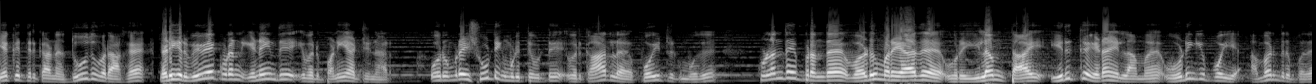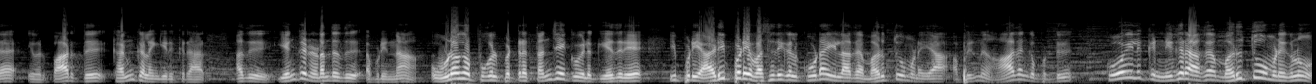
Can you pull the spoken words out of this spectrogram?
இயக்கத்திற்கான தூதுவராக நடிகர் விவேக்குடன் இணைந்து இவர் பணியாற்றினார். ஒரு முறை ஷூட்டிங் முடித்துவிட்டு இவர் காரில் போயிட்டு இருக்கும்போது குழந்தை பிறந்த வடுமறையாத ஒரு இளம் தாய் இருக்க இடம் இல்லாமல் ஒடுங்கி போய் அமர்ந்திருப்பதை இவர் பார்த்து கண் கலங்கி இருக்கிறார் அது எங்க நடந்தது அப்படின்னா உலக புகழ்பெற்ற தஞ்சை கோயிலுக்கு எதிரே இப்படி அடிப்படை வசதிகள் கூட இல்லாத மருத்துவமனையா அப்படின்னு ஆதங்கப்பட்டு கோயிலுக்கு நிகராக மருத்துவமனைகளும்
